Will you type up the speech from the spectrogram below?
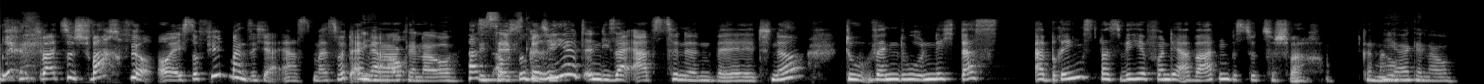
ich war zu schwach für euch. So fühlt man sich ja erstmal. Es wird einem ja, ja auch genau. fast auch suggeriert in dieser Ärztinnenwelt. Ne? Du, wenn du nicht das erbringst, was wir hier von dir erwarten, bist du zu schwach. Genau. Ja, genau.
